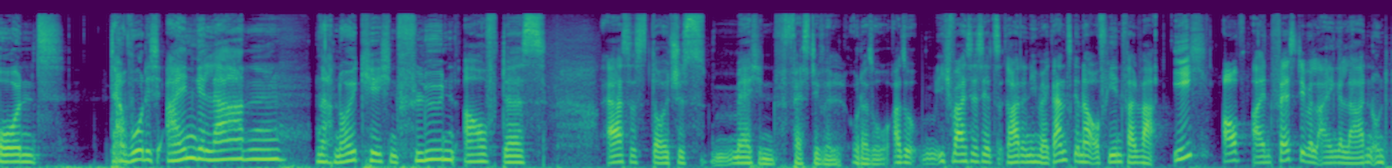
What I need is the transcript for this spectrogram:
Und da wurde ich eingeladen nach Neukirchen Flühen auf das erstes deutsches Märchenfestival oder so. Also ich weiß es jetzt gerade nicht mehr ganz genau. Auf jeden Fall war ich auf ein Festival eingeladen und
